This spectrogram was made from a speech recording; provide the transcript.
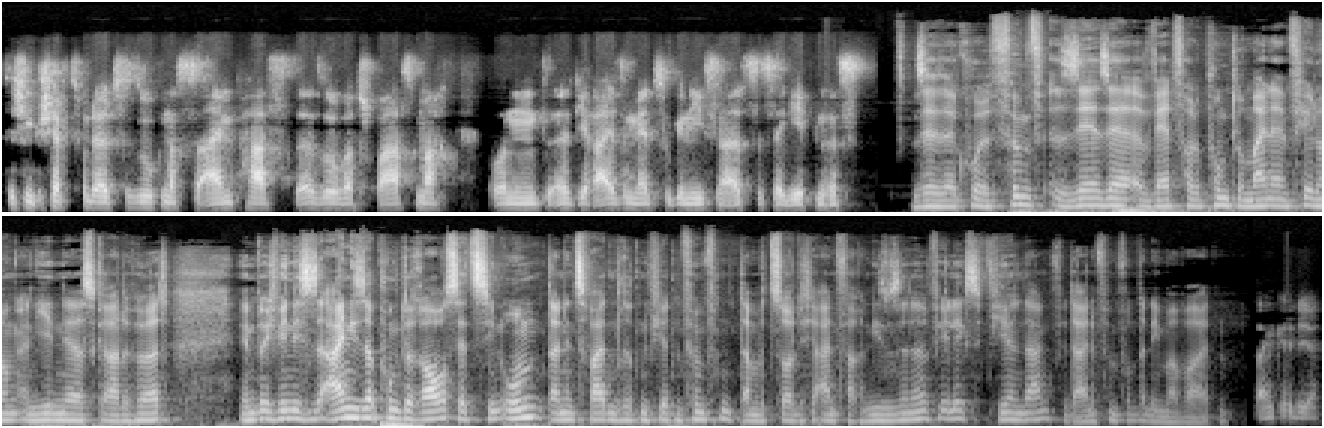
sich ein Geschäftsmodell zu suchen, das zu einem passt, also was Spaß macht und äh, die Reise mehr zu genießen als das Ergebnis. Sehr, sehr cool. Fünf sehr, sehr wertvolle Punkte und meine Empfehlung an jeden, der das gerade hört. Nehmt euch wenigstens einen dieser Punkte raus, setzt ihn um, dann den zweiten, dritten, vierten, fünften. Damit sollte ich einfach. In diesem Sinne, Felix, vielen Dank für deine fünf Unternehmerweiten. Danke dir.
